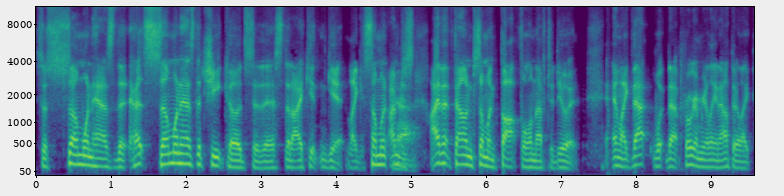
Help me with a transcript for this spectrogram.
So someone has the has, someone has the cheat codes to this that I can get. Like someone, I'm just I haven't found someone thoughtful enough to do it. And like that, what that program you're laying out there, like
